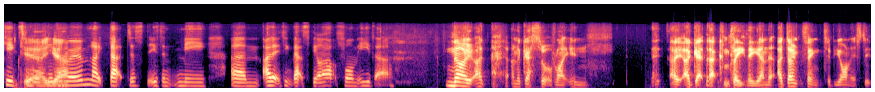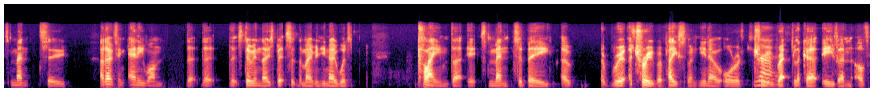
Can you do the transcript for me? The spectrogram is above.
gigs yeah, in the living yeah. room. Like that just isn't me. Um, I don't think that's the art form either. No, I, and I guess sort of like in, I, I get that completely, and I don't think, to be honest, it's meant to. I don't think anyone that that that's doing those bits at the moment, you know, would claim that it's meant to be a a, re, a true replacement, you know, or a true no. replica even of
